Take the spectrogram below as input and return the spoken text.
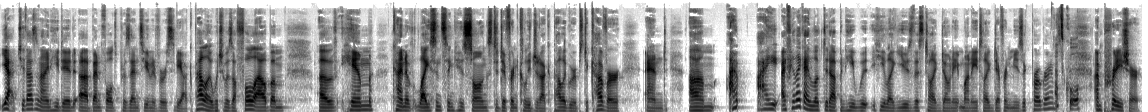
yeah 2009 he did uh, Ben Folds presents University a cappella which was a full album of him kind of licensing his songs to different collegiate a cappella groups to cover and um I I, I feel like I looked it up and he would he like used this to like donate money to like different music programs. That's cool. I'm pretty sure.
